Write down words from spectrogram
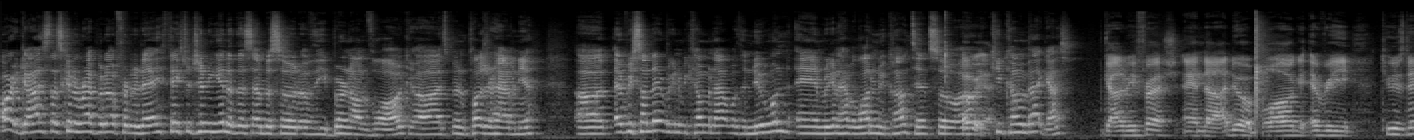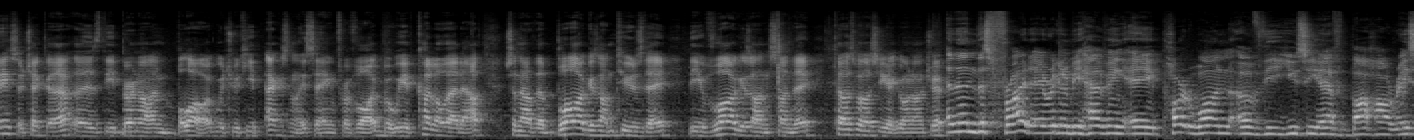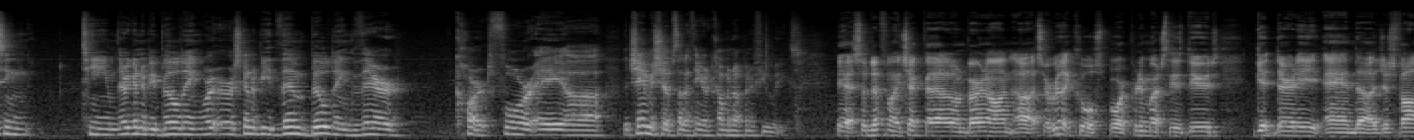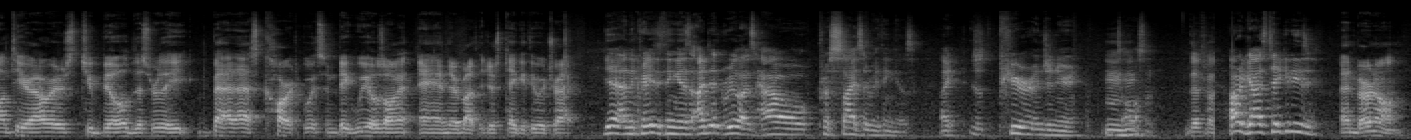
Alright guys, that's going to wrap it up for today. Thanks for tuning in to this episode of the Burn On Vlog. Uh, it's been a pleasure having you. Uh, every Sunday we're going to be coming out with a new one, and we're going to have a lot of new content, so uh, Oh, yeah. keep coming back guys. Gotta be fresh. And uh, I do a blog every Tuesday, so check that out. That is the Burn On blog, which we keep accidentally saying for vlog, but we have cut all that out. So now the blog is on Tuesday, the vlog is on Sunday. Tell us what else you got going on, Trip. And then this Friday, we're going to be having a part one of the UCF Baja Racing team. They're going to be building, or it's going to be them building their cart for a uh, the championships that I think are coming up in a few weeks. Yeah, so definitely check that out on Burn On. Uh, it's a really cool sport. Pretty much these dudes get dirty and uh, just volunteer hours to build this really badass cart with some big wheels on it, and they're about to just take it through a track. Yeah, and the crazy thing is, I didn't realize how precise everything is. Like, just pure engineering. It's Mhm. awesome. Definitely. All right, guys, take it easy. And Burn On.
